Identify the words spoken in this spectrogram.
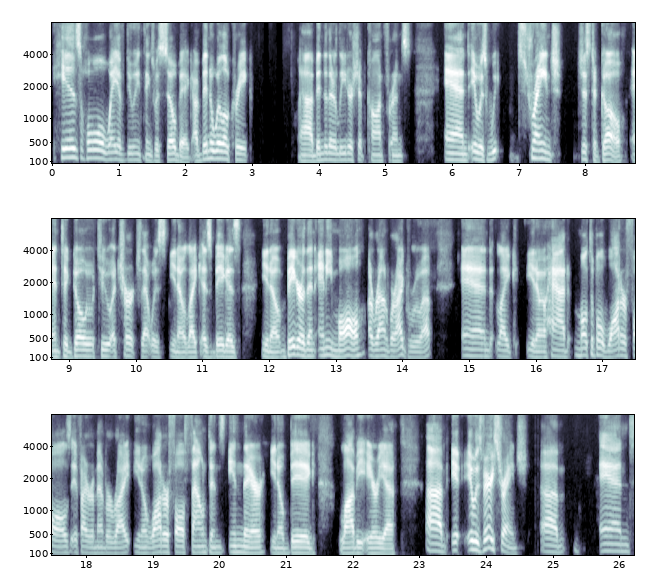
his whole way of doing things was so big. I've been to Willow Creek, uh, I've been to their leadership conference, and it was strange just to go and to go to a church that was, you know, like as big as, you know, bigger than any mall around where I grew up and like you know had multiple waterfalls if i remember right you know waterfall fountains in their you know big lobby area. Um it, it was very strange. Um and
